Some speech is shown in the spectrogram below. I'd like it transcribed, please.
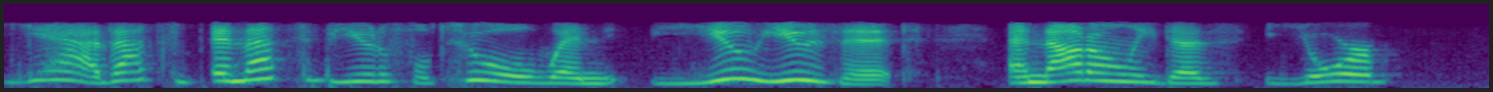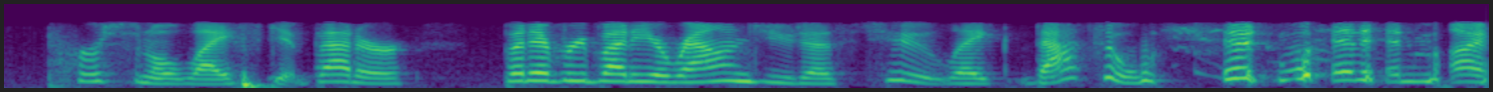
Yeah, that's and that's a beautiful tool when you use it and not only does your personal life get better, but everybody around you does too. Like that's a win-win in my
